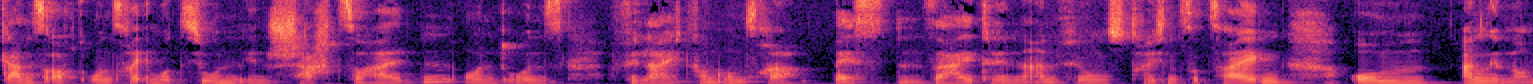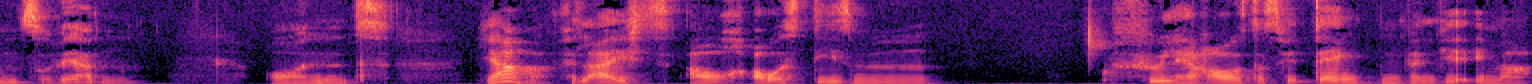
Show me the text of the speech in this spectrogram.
ganz oft unsere Emotionen in Schach zu halten und uns vielleicht von unserer besten Seite in Anführungsstrichen zu zeigen, um angenommen zu werden. Und ja, vielleicht auch aus diesem Gefühl heraus, dass wir denken, wenn wir immer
